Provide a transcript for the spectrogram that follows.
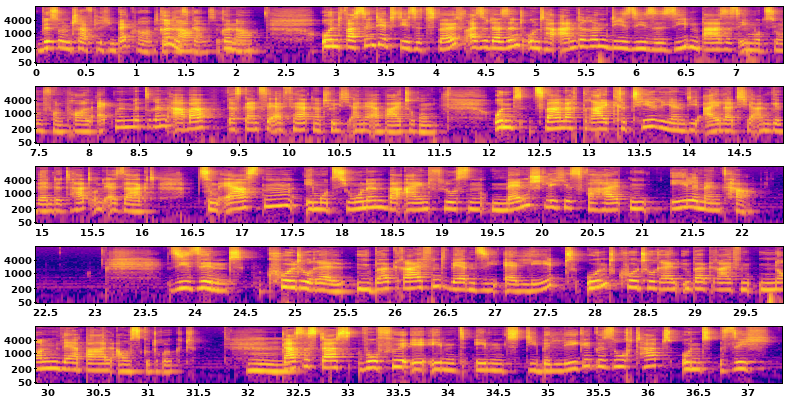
wissenschaftlichen Background hat, genau, das Ganze. Genau. genau. Und was sind jetzt diese zwölf? Also da sind unter anderem die, diese sieben Basisemotionen von Paul Ekman mit drin, aber das Ganze erfährt natürlich eine Erweiterung. Und zwar nach drei Kriterien, die Eilert hier angewendet hat. Und er sagt, zum ersten, Emotionen beeinflussen menschliches Verhalten elementar. Sie sind kulturell übergreifend, werden sie erlebt und kulturell übergreifend nonverbal ausgedrückt. Hm. Das ist das, wofür er eben, eben die Belege gesucht hat und sich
